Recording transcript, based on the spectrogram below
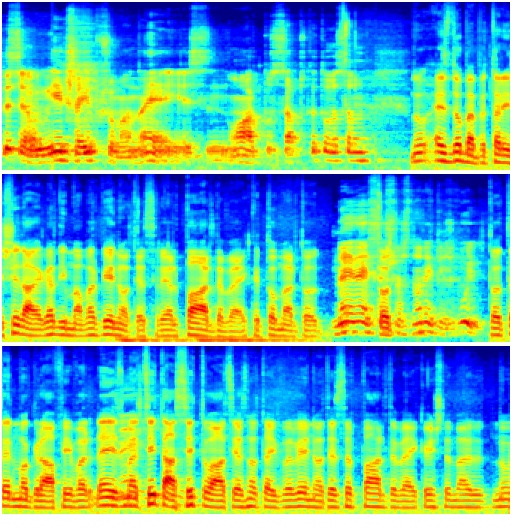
Tas jau iekšā īpašumā neies, no ārpuses apskatos. Un... Nu, es domāju, bet arī šajā gadījumā var vienoties arī ar pārdevēju, ka tomēr to, nē, nē, to, no to termogrāfiju var, nē, citās situācijās noteikti var vienoties ar pārdevēju, ka viņš tomēr, nu,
